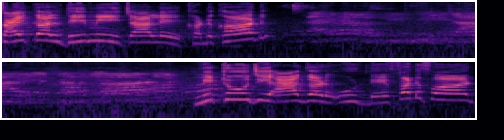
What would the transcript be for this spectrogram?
સાયકલ ધીમી ચાલે, ખડખડ. મીઠુંજી આગળ ઉડે ફડફડ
